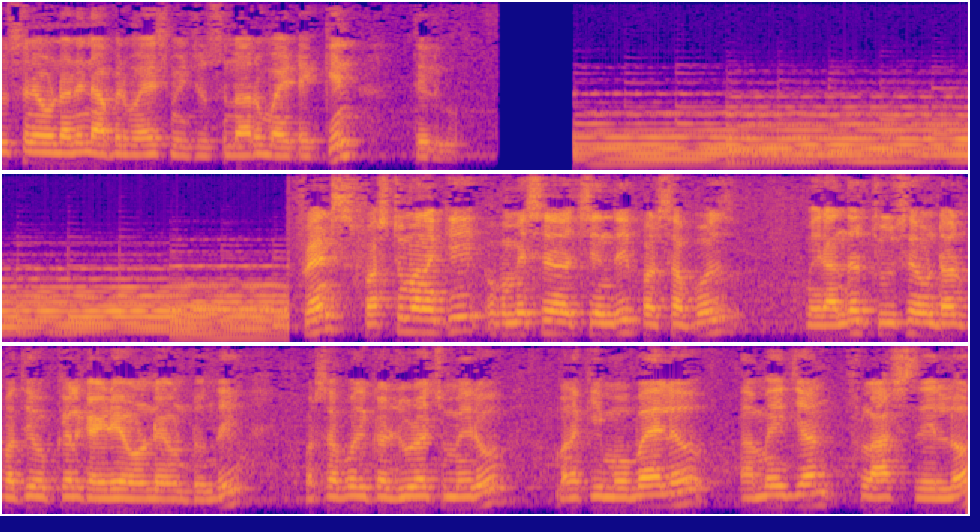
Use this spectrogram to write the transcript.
చూస్తూనే ఉండండి. నా పేరు మహేష్ మీరు చూస్తున్నారు my tech in Telugu friends first మనకి ఒక మెసేజ్ వచ్చింది. ఫర్ సపోజ్ మీరు అందరు చూసే ఉంటారు ప్రతి ఒక్కరికి ఐడియా ఉండే ఉంటుంది. ఫర్ సపోజ్ ఇక్కడ చూడొచ్చు మీరు. మనకి మొబైల్ అమెజాన్ ఫ్లాష్ సేల్లో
